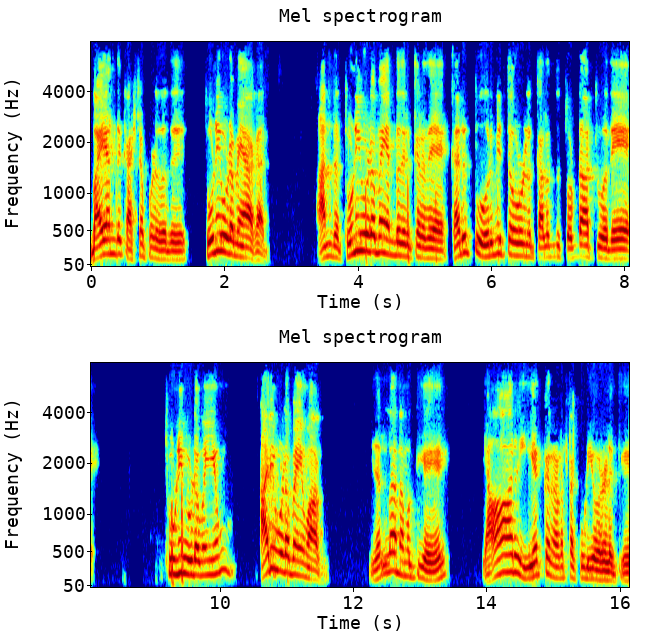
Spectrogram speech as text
பயந்து கஷ்டப்படுவது துணிவுடைமையாகாது அந்த துணிவுடைமை என்பது இருக்கிறதே கருத்து ஒருமித்தவர்களுடன் கலந்து தொண்டாற்றுவதே துணிவுடைமையும் அறிவுடைமையும் ஆகும். இதெல்லாம் நமக்கு யாரு இயக்கம் நடத்தக்கூடியவர்களுக்கு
